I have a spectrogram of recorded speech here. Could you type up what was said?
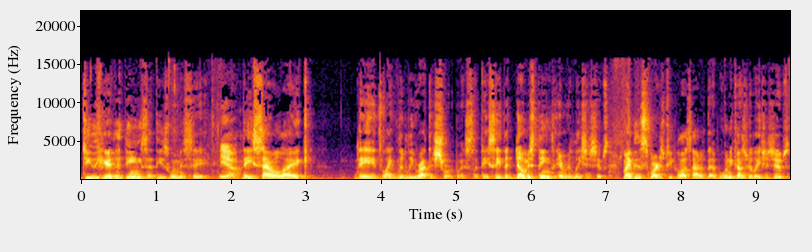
do you hear the things that these women say? Yeah. They sound like they like literally ride the short bus. Like they say the dumbest things in relationships. Might be the smartest people outside of that, but when it comes to relationships,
